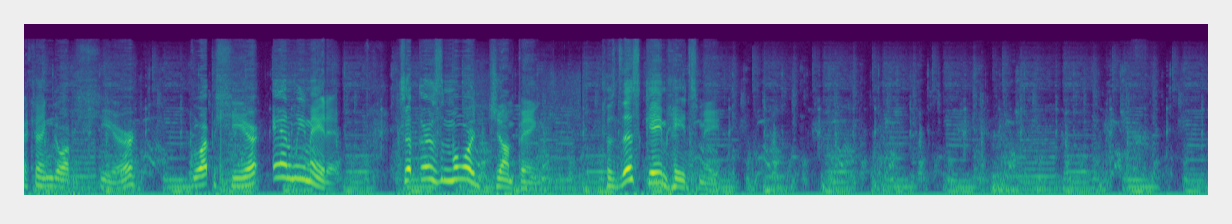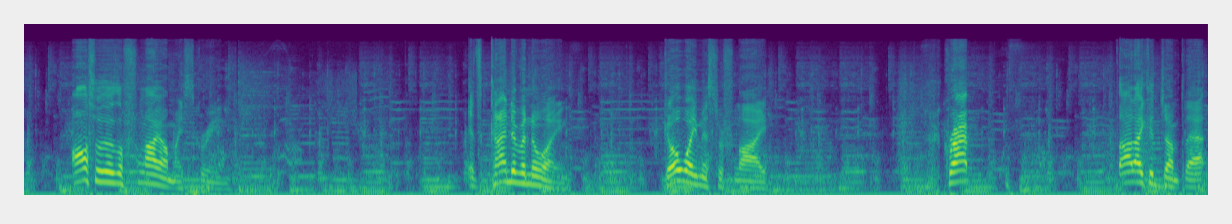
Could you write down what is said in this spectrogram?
I can go up here, go up here, and we made it. Except there's more jumping. Because this game hates me. Also, there's a fly on my screen. It's kind of annoying. Go away, Mr. Fly. Crap! Thought I could jump that.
